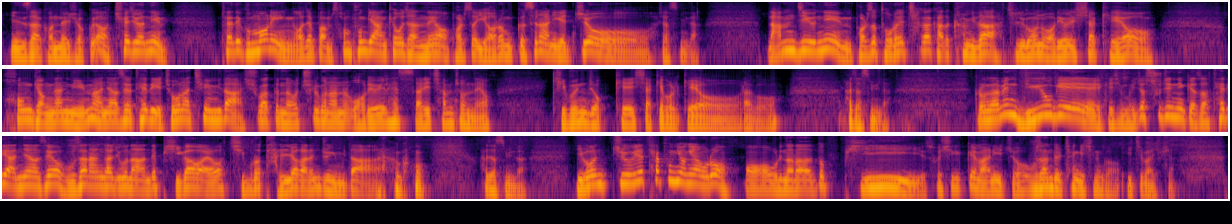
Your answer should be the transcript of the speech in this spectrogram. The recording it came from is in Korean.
인사 건네주셨고요. 최지원님, 테디 굿모닝. 어젯밤 선풍기 안 켜고 잤네요. 벌써 여름 끝은 아니겠죠? 하셨습니다. 남지우님, 벌써 도로에 차가 가득합니다. 즐거운 월요일 시작해요. 홍경란님, 안녕하세요, 테디. 좋은 아침입니다. 휴가 끝나고 출근하는 월요일 햇살이 참 좋네요. 기분 좋게 시작해 볼게요. 라고 하셨습니다. 그런가 하면 뉴욕에 계신 분이죠. 수진님께서, 테디 안녕하세요. 우산 안 가지고 나왔는데 비가 와요. 집으로 달려가는 중입니다. 라고 하셨습니다. 이번 주에 태풍 영향으로, 어, 우리나라도 비 소식이 꽤 많이 있죠. 우산들 챙기시는 거 잊지 마십시오.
